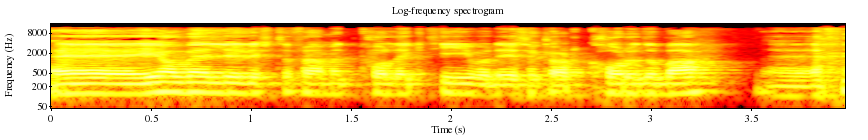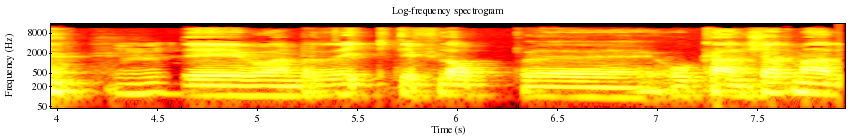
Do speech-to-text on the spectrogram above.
Eh, jag väljer att lyfta fram ett kollektiv och det är såklart Cordoba. Eh, mm. Det var en riktig flopp eh, och kanske att man,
